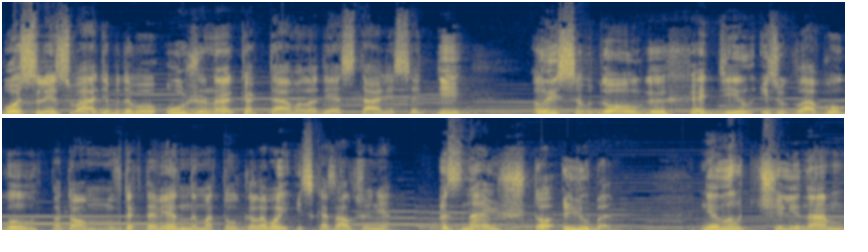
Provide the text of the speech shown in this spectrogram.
После свадебного ужина, когда молодые остались одни, Лысов долго ходил из угла в угол, потом вдохновенно мотнул головой и сказал жене, «Знаешь что, Люба, не лучше ли нам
